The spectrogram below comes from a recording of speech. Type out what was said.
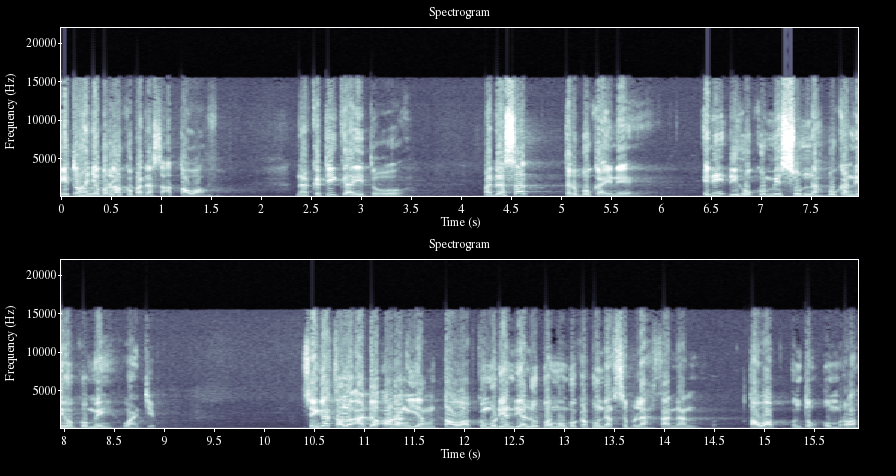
Itu hanya berlaku pada saat tawaf. Nah, ketika itu pada saat terbuka ini ini dihukumi sunnah bukan dihukumi wajib. Sehingga kalau ada orang yang tawaf kemudian dia lupa membuka pundak sebelah kanan, tawaf untuk umroh,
